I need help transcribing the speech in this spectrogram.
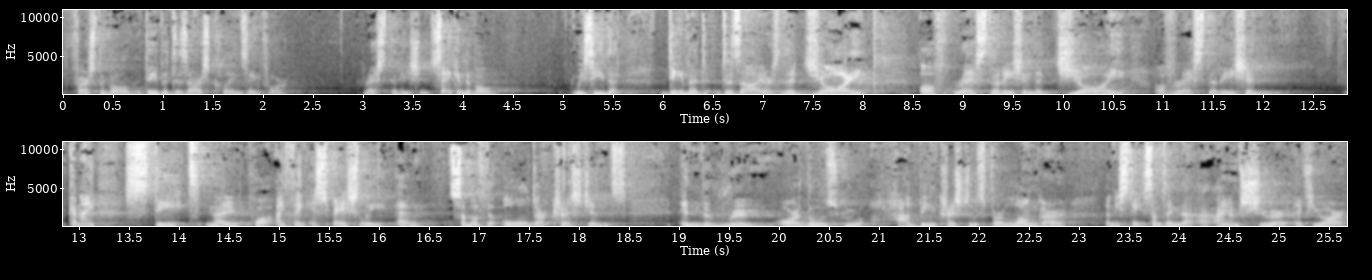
first of all, David desires cleansing for restoration. Second of all, we see that David desires the joy of restoration, the joy of restoration. Can I state now what I think, especially um, some of the older Christians in the room, or those who have been Christians for longer, let me state something that I am sure if you are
